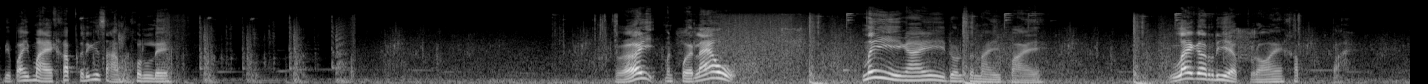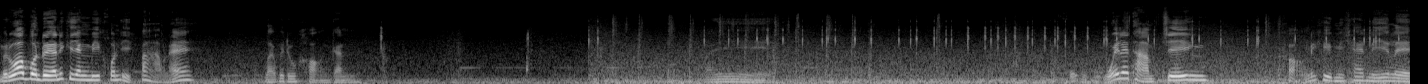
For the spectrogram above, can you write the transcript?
เดี๋ยวไปใหม่ครับตอนนี้คือ3คนเลยเฮ้ย มันเปิดแล้ว นี่ไง โดนสไนไป ไล่ก็เรียบร้อยครับ ไป ไม่รู้ว่าบนเรือนี่คือยังมีคนอีกเปล่านะ เราไปดูของกันไปโอ้โหเลยถามจริง ของนี่คือมีแค่นี้เลย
